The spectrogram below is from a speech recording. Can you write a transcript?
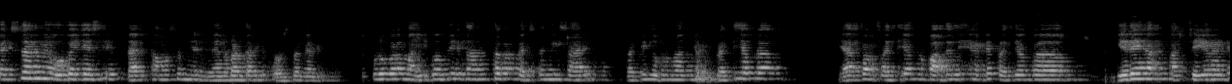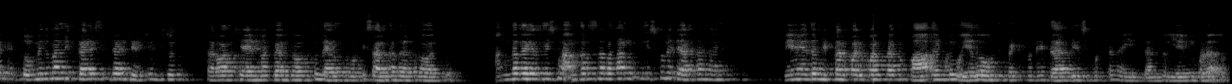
ఖచ్చితంగా మేము ఓపెన్ చేసి దాని సమస్యను నేను నిలబడడానికి చూస్తాం కానీ ఇప్పుడు కూడా మా ఈ పంపిణీ అంతా కూడా ఖచ్చితంగా ఈసారి ప్రతి కుటుంబానికి ప్రతి ఒక్క ప్రతి ఒక్క పద్ధతి అంటే ప్రతి ఒక్క ఏదైనా ఫస్ట్ చేయాలంటే మేము తొమ్మిది మంది కలిసి దాన్ని చర్చించుకుని తర్వాత చైర్మన్ గారు కావచ్చు లేకపోతే ఒకటి సలహాదారు కావచ్చు అందరి దగ్గర తీసుకుని అందరి సలహాలు తీసుకునే చేస్తాం కానీ మేమేదో మిగతా పరిపాలన మాదంటూ ఏదో ఒకటి పెట్టుకుని దాన్ని తీసుకుంటే ఈ దాంట్లో ఏమి కూడా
